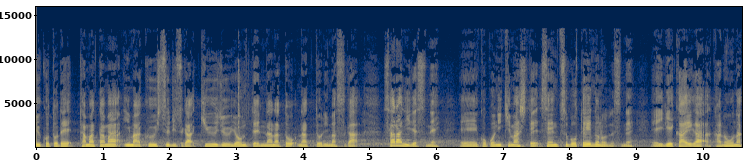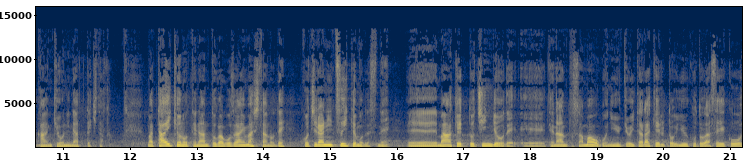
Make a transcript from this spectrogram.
うことでたまたま今空室率が94.7となっておりますがさらにですねえ、ここに来まして1000坪程度のですね入れ替えが可能な環境になってきたと、まあ、退去のテナントがございましたのでこちらについてもですねえー、マーケット賃料で、えー、テナント様をご入居いただけるということが成功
